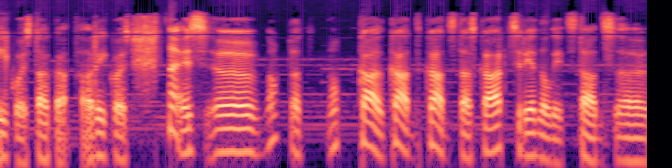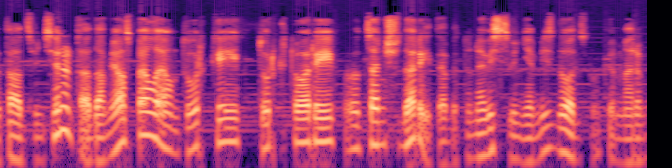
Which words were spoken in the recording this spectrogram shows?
rīkojas tā, kā tā rīkojas. Nē, es, uh, nu, tā, nu, kā, kād, kādas tās kārtas ir iedalītas, tādas, uh, tādas viņas ir, un tādām jāspēlē, un Turki, Turki to arī cenšas darīt. Jā, bet nu, ne viss viņiem izdodas. Nu, piemēram,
